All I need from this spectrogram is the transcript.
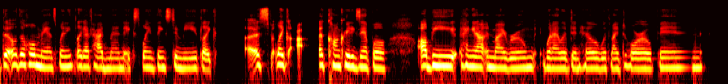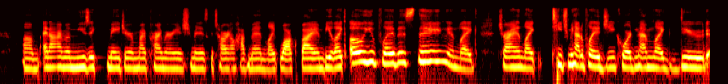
the, the whole mansplaining like i've had men explain things to me like a, like a, a concrete example. I'll be hanging out in my room when i lived in hill with my door open um, and i'm a music major. My primary instrument is guitar and i'll have men like walk by and be like oh you play this thing and like try and like teach me how to play a g chord and i'm like dude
